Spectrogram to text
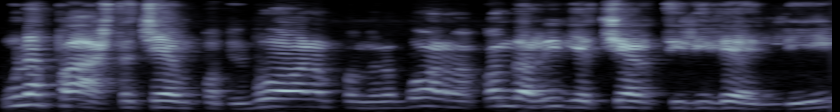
una pasta c'è un po' più buona, un po' meno buona, ma quando arrivi a certi livelli,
